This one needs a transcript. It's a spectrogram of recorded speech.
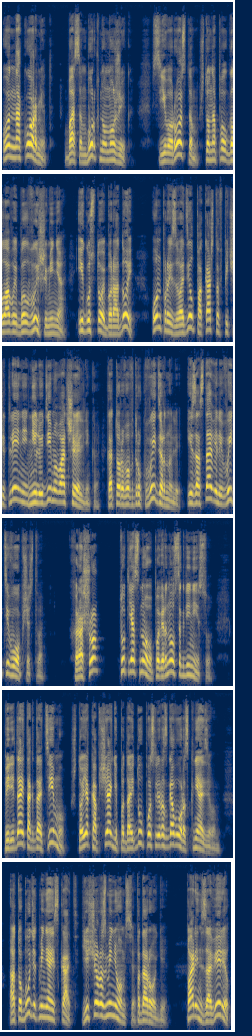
«Он накормит», — басом буркнул мужик. С его ростом, что на пол головы был выше меня, и густой бородой, он производил пока что впечатление нелюдимого отшельника, которого вдруг выдернули и заставили выйти в общество. «Хорошо?» Тут я снова повернулся к Денису. «Передай тогда Тиму, что я к общаге подойду после разговора с Князевым, а то будет меня искать, еще разменемся по дороге». Парень заверил,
